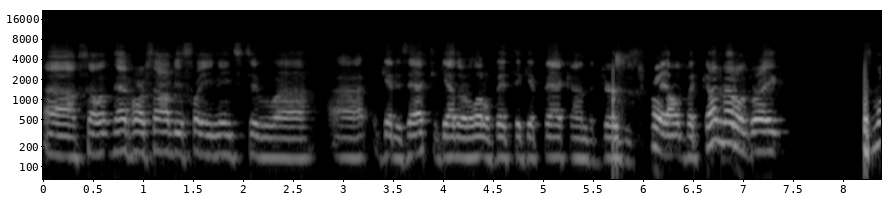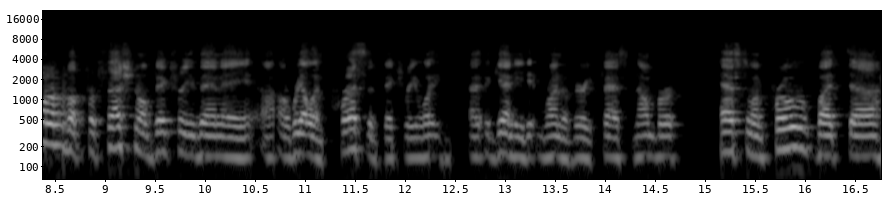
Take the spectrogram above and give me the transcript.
Uh, so that horse obviously needs to uh, uh, get his act together a little bit to get back on the Derby trail. But Gunmetal Gray was more of a professional victory than a a real impressive victory. Again, he didn't run a very fast number. Has to improve, but uh,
